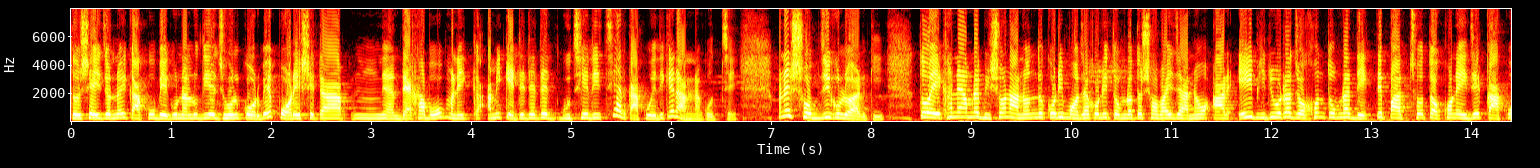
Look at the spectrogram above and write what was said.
তো সেই জন্যই কাকু বেগুন আলু দিয়ে ঝোল করবে। পরে সেটা দেখাবো। মানে আমি কেটে টেটে গুছিয়ে দিচ্ছি আর কাকু এদিকে রান্না করছে। মানে সবজিগুলো আর কি। তো এখানে আমরা ভীষণ আনন্দ করি, মজা করি, তোমরা তো সবাই জানো। আর এই ভিডিওটা যখন তোমরা দেখতে পাচ্ছ, তখন এই যে কাকু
